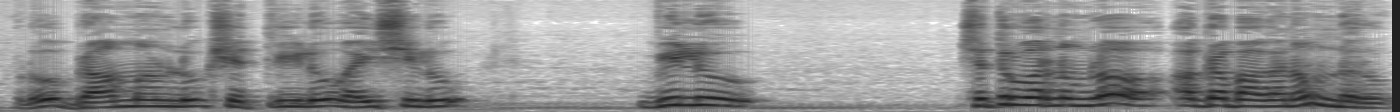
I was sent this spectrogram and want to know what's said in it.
ఇప్పుడు బ్రాహ్మణులు క్షత్రియులు వైశ్యులు వీళ్ళు శత్రువర్ణంలో అగ్రభాగాన ఉన్నారు.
